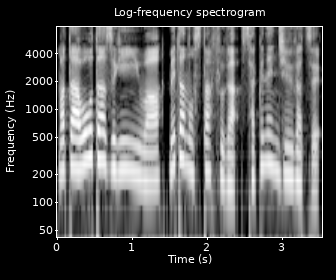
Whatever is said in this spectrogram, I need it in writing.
また、ウォーターズ議員は、メタのスタッフが昨年10月、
